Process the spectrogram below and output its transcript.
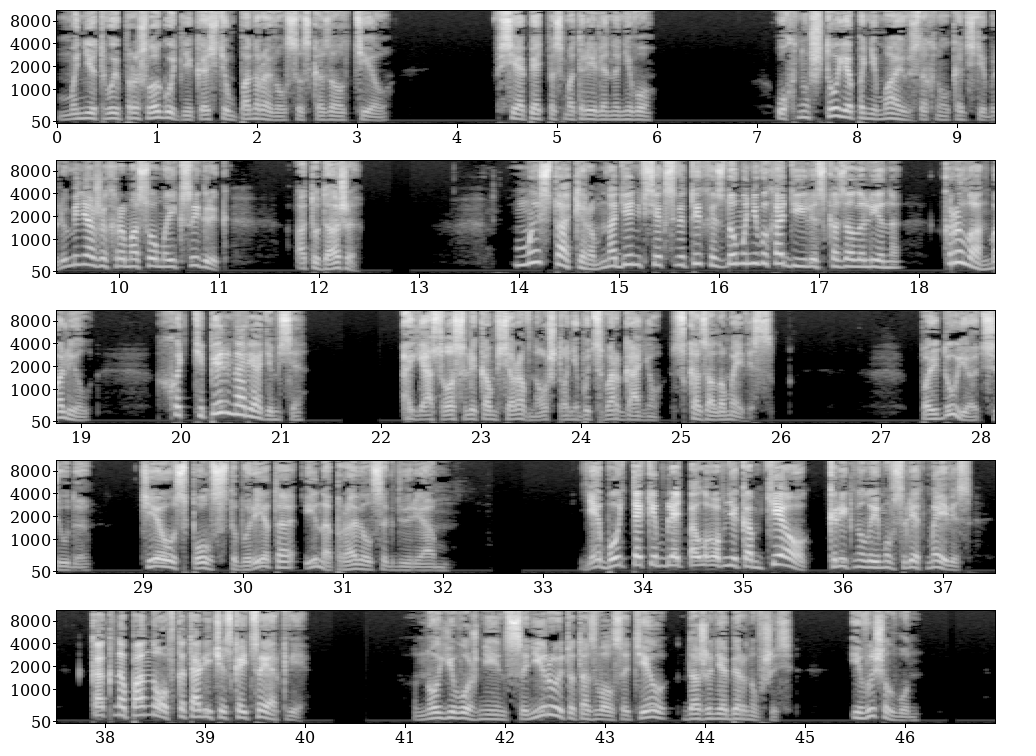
«Мне твой прошлогодний костюм понравился», — сказал Тео. Все опять посмотрели на него. «Ух, ну что я понимаю», — вздохнул констебль. «У меня же хромосома XY, а туда же». «Мы с Такером на День всех святых из дома не выходили», — сказала Лена. «Крылан болел. Хоть теперь нарядимся». «А я с осликом все равно что-нибудь сварганю», — сказала Мэвис. «Пойду я отсюда», Тео сполз с табурета и направился к дверям. — Не будь таким, блядь, паломником, Тео! — крикнула ему вслед Мэвис. — Как на пано в католической церкви. — Но его же не инсценируют, — отозвался Тео, даже не обернувшись. И вышел вон. —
